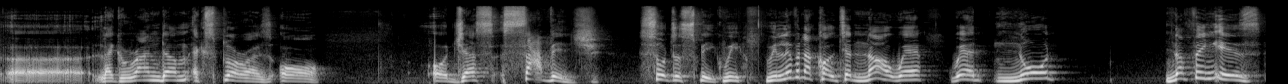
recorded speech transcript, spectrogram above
uh, like random explorers or or just savage so to speak. We, we live in a culture now where, where no, nothing is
